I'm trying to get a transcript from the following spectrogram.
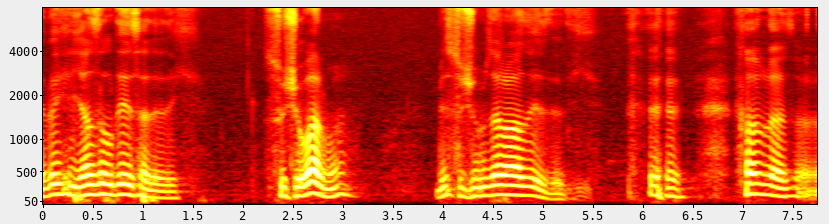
E peki yazıldıysa dedik. Suçu var mı? Biz suçumuza razıyız dedik. Ondan sonra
